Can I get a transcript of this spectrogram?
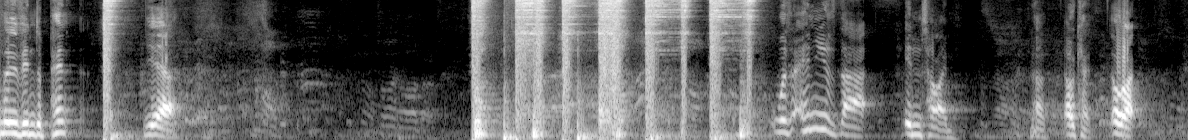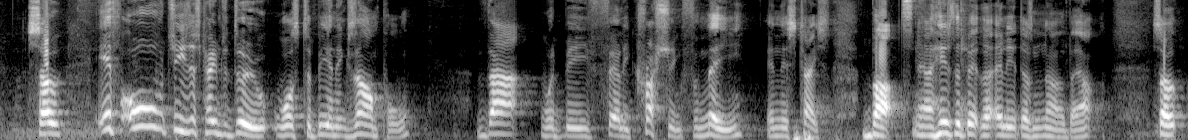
Move independent. Yeah. Was any of that in time? No. Okay. All right. So, if all Jesus came to do was to be an example, that would be fairly crushing for me in this case. But now here's the bit that Elliot doesn't know about. So,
